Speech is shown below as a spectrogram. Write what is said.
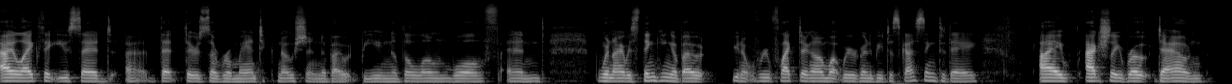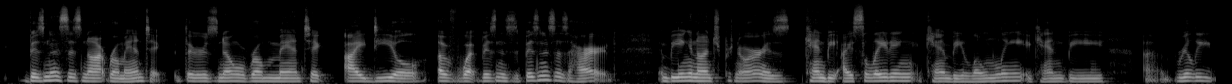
I like that you said uh, that there's a romantic notion about being the lone wolf. And when I was thinking about you know reflecting on what we were going to be discussing today, I actually wrote down business is not romantic. There's no romantic ideal of what business is. Business is hard. And being an entrepreneur is can be isolating, it can be lonely, it can be uh, really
